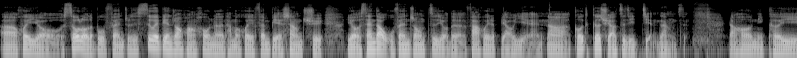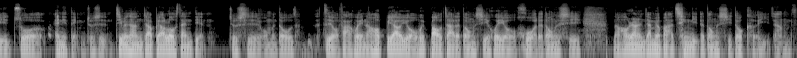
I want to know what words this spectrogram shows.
啊、呃，会有 solo 的部分，就是四位变装皇后呢，他们会分别上去，有三到五分钟自由的发挥的表演。那歌歌曲要自己剪这样子，然后你可以做 anything，就是基本上你只要不要漏三点，就是我们都自由发挥，然后不要有会爆炸的东西，会有火的东西，然后让人家没有办法清理的东西都可以这样子。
